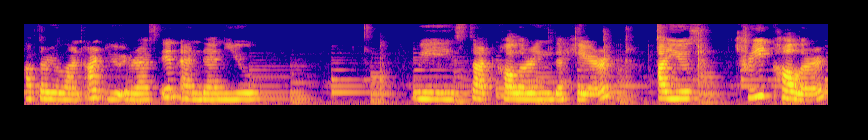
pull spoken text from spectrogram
After you line art, you erase it and then you we start coloring the hair I use three color.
